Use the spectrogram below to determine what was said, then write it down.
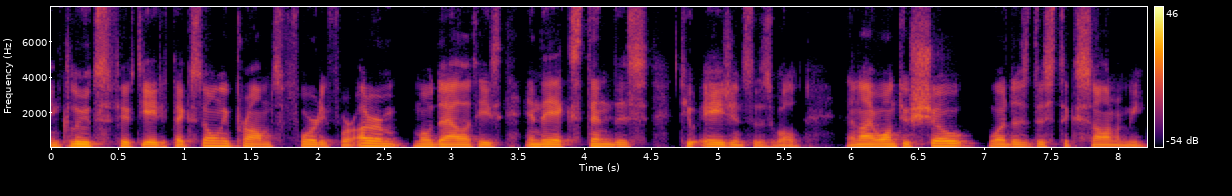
Includes 58 text-only prompts, 44 other modalities, and they extend this to agents as well. And I want to show what does this taxonomy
